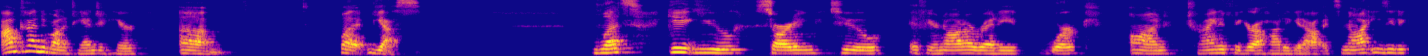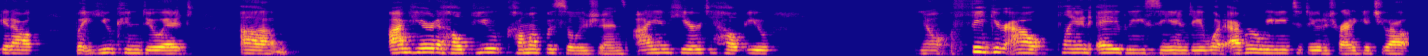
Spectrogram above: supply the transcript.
I'm kind of on a tangent here um but yes. Let's get you starting to, if you're not already, work on trying to figure out how to get out. It's not easy to get out, but you can do it. Um, I'm here to help you come up with solutions. I am here to help you, you know, figure out plan A, B, C, and D, whatever we need to do to try to get you out.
